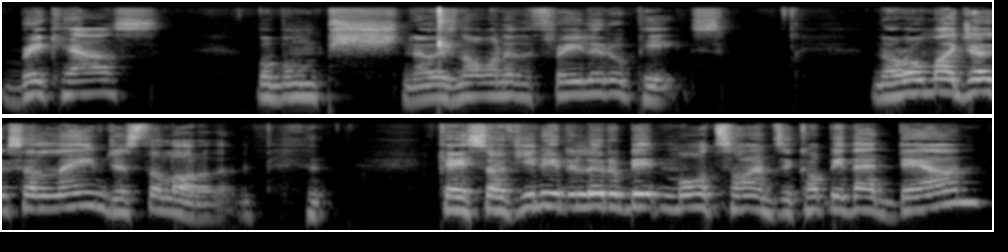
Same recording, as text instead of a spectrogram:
brick house? Boom, boom, psh. No, he's not one of the three little pigs. Not all my jokes are lame, just a lot of them. okay, so if you need a little bit more time to copy that down,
